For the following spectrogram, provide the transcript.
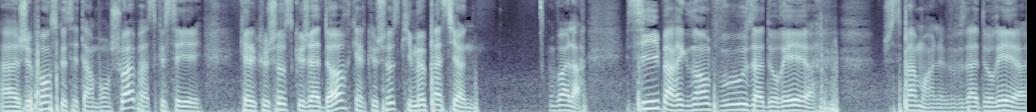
je pense que c'est un bon choix parce que c'est quelque chose que j'adore, quelque chose qui me passionne. Voilà. Si par exemple vous adorez je sais pas moi, vous adorez euh,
